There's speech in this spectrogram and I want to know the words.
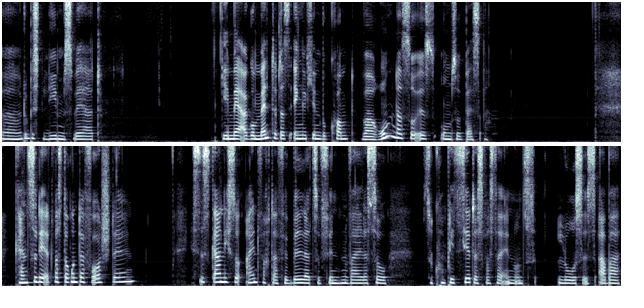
äh, du bist liebenswert. Je mehr Argumente das Engelchen bekommt, warum das so ist, umso besser. Kannst du dir etwas darunter vorstellen? Es ist gar nicht so einfach, dafür Bilder zu finden, weil das so, so kompliziert ist, was da in uns los ist. Aber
